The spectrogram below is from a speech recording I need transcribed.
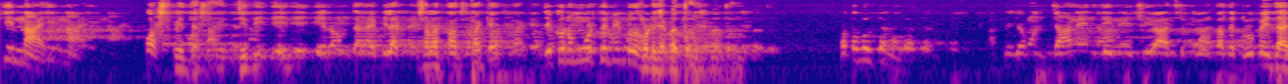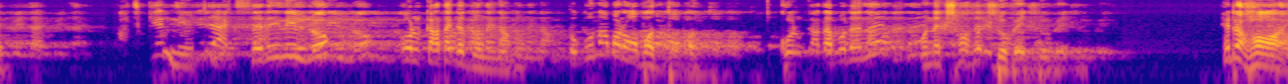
কি নাই? অসুবিধা নাই। যদি এরকম জায়গায় ব্ল্যাক টেপ ছাড়া তার থাকে যে কোনো মুহূর্তে বিপদ ঘটে যাবে কথা বলতে না? আপনি যখন জানেন যে নিচু আছে কলকাতা ডুবে যায়, আজকে নেটে এক শ্রেণির লোক কলকাতাকে দুর্নাম। তখন আবার অবদ্ধ। কলকাতা বলে নয় অনেক শহরে ডুবে। ডুবে এটা হয়।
